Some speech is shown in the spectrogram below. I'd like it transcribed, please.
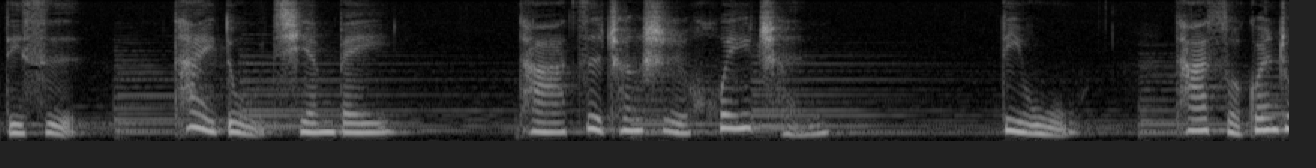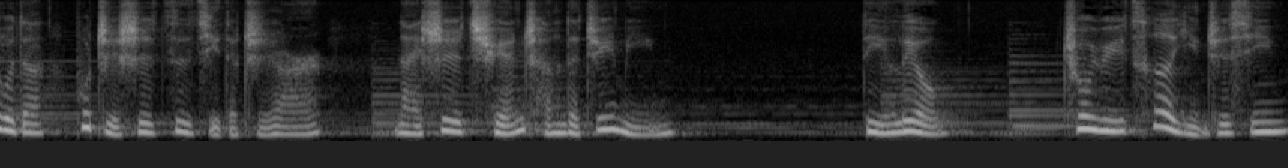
第四，态度谦卑，他自称是灰尘。第五，他所关注的不只是自己的侄儿，乃是全城的居民。第六，出于恻隐之心。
